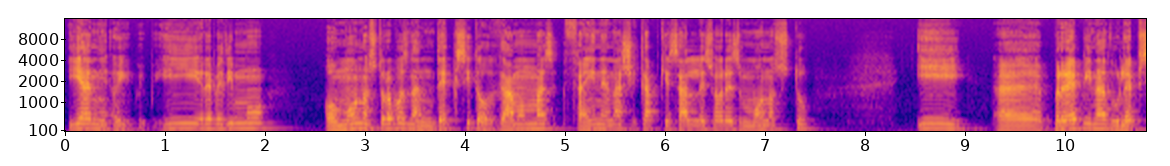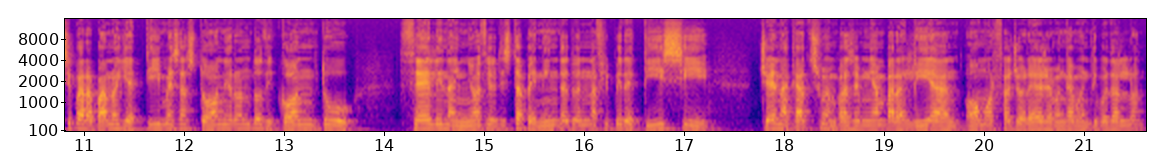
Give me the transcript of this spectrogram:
ή, αν, ή, ή ρε παιδί μου, ο μόνος τρόπος να αντέξει το γάμο μας θα είναι να έχει κάποιες άλλες ώρες μόνος του, ή ε, πρέπει να δουλέψει παραπάνω γιατί μέσα στο όνειρο των δικών του θέλει να νιώθει ότι στα 50 του είναι να αφιπηρετήσει και να κάτσουμε μπα σε μια παραλία όμορφα και ωραία και να μην κάνουμε τίποτα άλλο.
